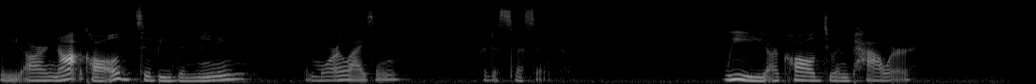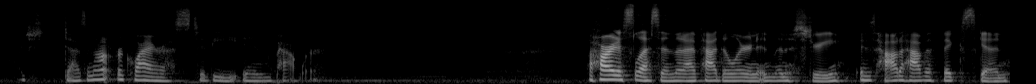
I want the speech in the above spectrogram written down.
We are not called to be demeaning, demoralizing, or dismissive we are called to empower, which does not require us to be in power. The hardest lesson that I've had to learn in ministry is how to have a thick skin.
